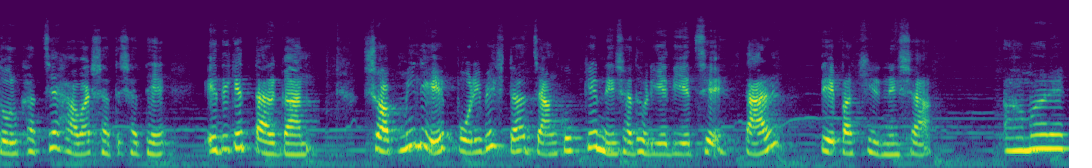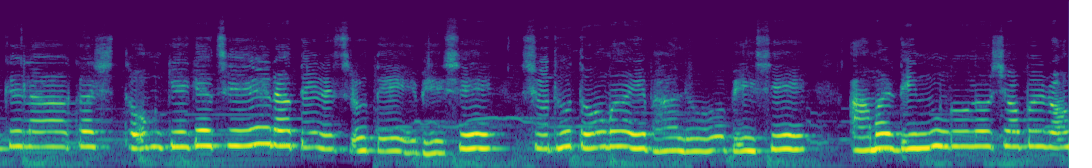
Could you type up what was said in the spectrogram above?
দোল খাচ্ছে হাওয়ার সাথে সাথে। এদিকে তার গান। সব মিলিয়ে পরিবেশটা জাঙ্কুককে নেশা ধরিয়ে দিয়েছে, তার তে পাখির নেশা। আমার একলা আকাশ থমকে গেছে রাতের স্রোতে ভেসে, শুধু তোমায় ভালোবেসে। আমার দিনগুলো সব রং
